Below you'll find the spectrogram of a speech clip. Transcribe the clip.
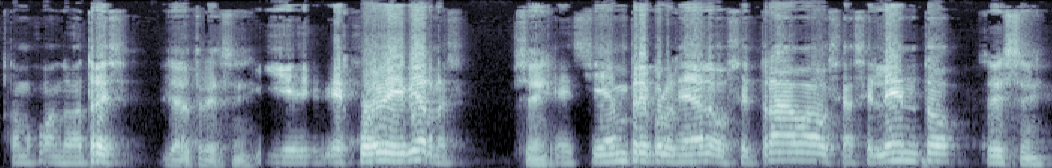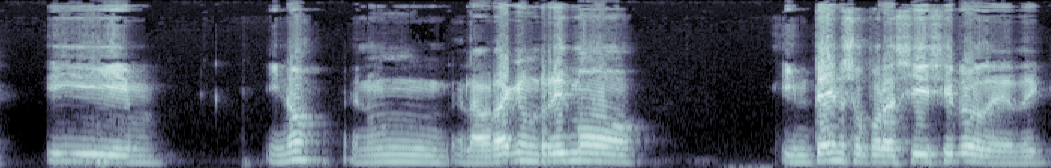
Estamos jugando a tres. Ya a tres, sí. Y es jueves y viernes. Sí. Eh, siempre, por lo general, o se traba o se hace lento. Sí, sí. Y, y no, en un, la verdad que un ritmo intenso, por así decirlo, de,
